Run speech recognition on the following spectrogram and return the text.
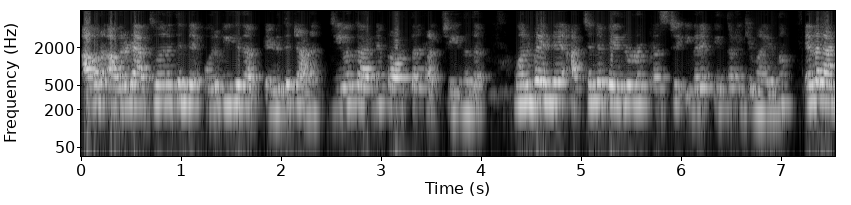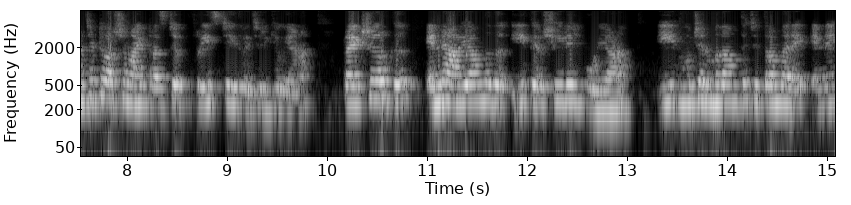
അവർ അവരുടെ അധ്വാനത്തിന്റെ ഒരു വിഹിതം എടുത്തിട്ടാണ് ജീവകാരുണ്യ പ്രവർത്തനങ്ങൾ ചെയ്യുന്നത്. മുൻപ് എന്റെ അച്ഛന്റെ പേരിലുള്ള ട്രസ്റ്റ് ഇവരെ പിന്തുണയ്ക്കുമായിരുന്നു. എന്നാൽ അഞ്ചെട്ട് വർഷമായി ട്രസ്റ്റ് ഫ്രീസ് ചെയ്തു വെച്ചിരിക്കുകയാണ്. പ്രേക്ഷകർക്ക് എന്നെ അറിയാവുന്നത് ഈ തിരശ്ശീലയിൽ കൂടിയാണ്. ഈ നൂറ്റി അൻപതാമത്തെ ചിത്രം വരെ എന്നെ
